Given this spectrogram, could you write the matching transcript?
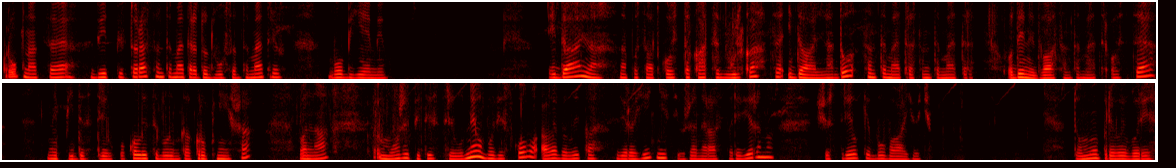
Крупна це від 1,5 см до 2 см в об'ємі. Ідеальна на посадку ось така цибулька. Це ідеальна до сантиметра, сантиметр, 1,2 см. Ось це не піде в стрілку. Коли цибулинка крупніша, вона може піти в стрілу. Не обов'язково, але велика вірогідність, і вже не раз перевірено, що стрілки бувають. Тому при виборі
